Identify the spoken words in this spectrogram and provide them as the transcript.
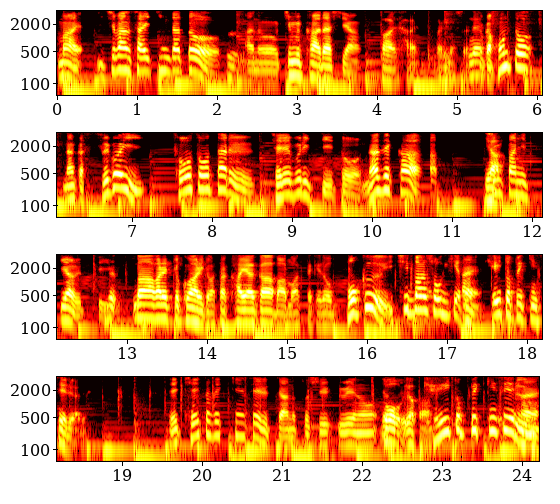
まあ一番最近だと、うんあのキム・カーダシアンはいはい。ありましたねと。か本当なんかすごいそうそうたるセレブリティとなぜか頻、繁に付き合うっていでう。マーガレット・クワリとかさ、カヤ・ガーバーもあったけど、僕、一番衝撃やったのははいケイト・ペッキンセールやね。え、ケイト・ベッキンセールってあの年上のやつそう、いや、ケイト・ペッキンセールは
